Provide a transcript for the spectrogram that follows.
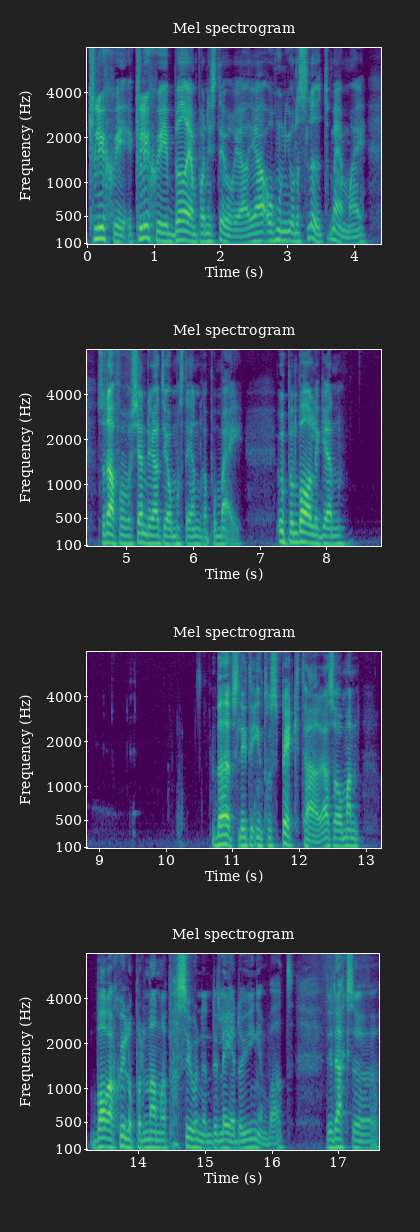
klyschig, klyschig i början på en historia. Ja, och hon gjorde slut med mig. Så därför kände jag att jag måste ändra på mig. Uppenbarligen behövs lite introspekt här. Alltså om man bara skyller på den andra personen, det leder ju ingen vart. Det är dags att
